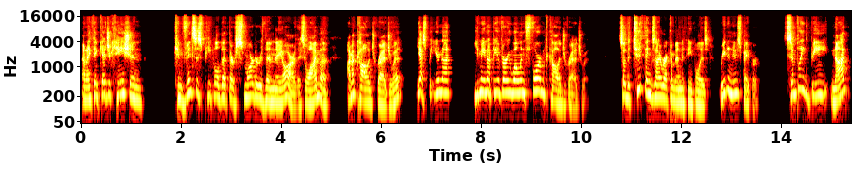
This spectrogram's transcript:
And I think education convinces people that they're smarter than they are. They say, "Well, I'm a I'm a college graduate." Yes, but you're not you may not be a very well informed college graduate. So the two things I recommend to people is read a newspaper. Simply be not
